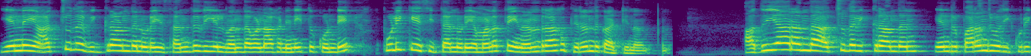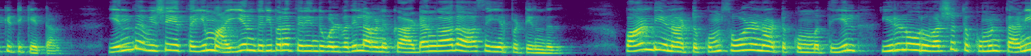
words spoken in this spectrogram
என்னை அச்சுத விக்ராந்தனுடைய சந்ததியில் வந்தவனாக நினைத்துக்கொண்டே புலிகேசி தன்னுடைய மனத்தை நன்றாக திறந்து காட்டினான். அது யார் அந்த அச்சுத விக்ராந்தன்? என்று பரஞ்சோதி குறுக்கிட்டு கேட்டான். எந்த விஷயத்தையும் ஐயன் திரிபர தெரிந்து கொள்வதில் அவனுக்கு அடங்காத ஆசை ஏற்பட்டிருந்தது. பாண்டிய நாட்டுக்கும் சோழ நாட்டுக்கும் மத்தியில் இருநூறு வருஷத்துக்கு முன் தனி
